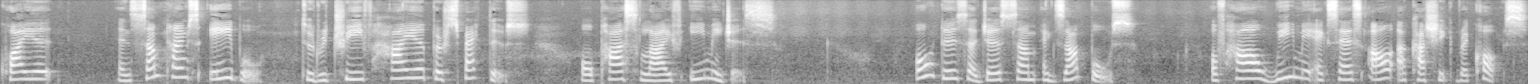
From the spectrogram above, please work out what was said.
quiet, and sometimes able to retrieve higher perspectives or past life images. All these are just some examples of how we may access our Akashic records.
